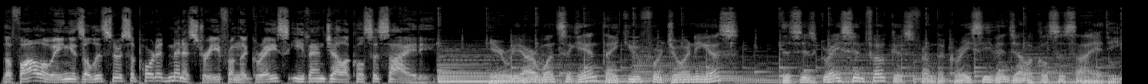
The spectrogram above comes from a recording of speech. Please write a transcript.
The following is a listener supported ministry from the Grace Evangelical Society. Here we are once again. Thank you for joining us. This is Grace in Focus from the Grace Evangelical Society.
